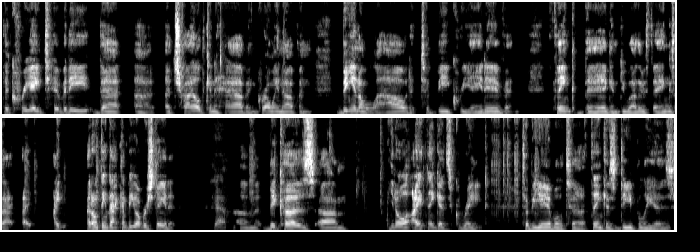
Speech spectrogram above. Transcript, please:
the creativity that uh, a child can have and growing up and being allowed to be creative and think big and do other things. I I I, I don't think that can be overstated. Yeah. Um, because um, you know I think it's great to be able to think as deeply as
